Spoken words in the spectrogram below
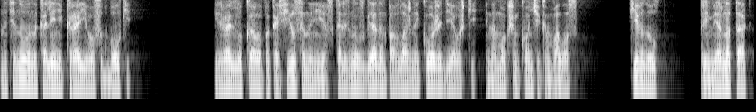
натянула на колени край его футболки. Ираль лукаво покосился на нее, скользнул взглядом по влажной коже девушки и намокшим кончиком волос. Кивнул. Примерно так.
